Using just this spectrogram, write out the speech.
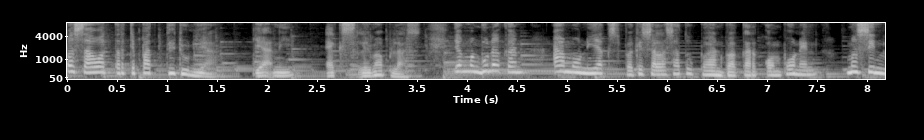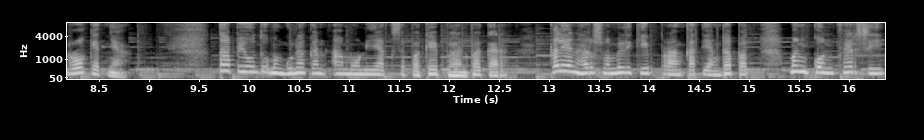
pesawat tercepat di dunia, yakni X-15 yang menggunakan amoniak sebagai salah satu bahan bakar komponen mesin roketnya. Tapi untuk menggunakan amoniak sebagai bahan bakar, kalian harus memiliki perangkat yang dapat mengkonversi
